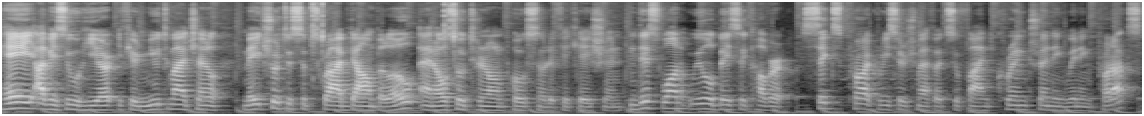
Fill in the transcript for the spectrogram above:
Hey, Avisu here. If you're new to my channel, make sure to subscribe down below and also turn on post notification. In this one, we will basically cover six product research methods to find current trending winning products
